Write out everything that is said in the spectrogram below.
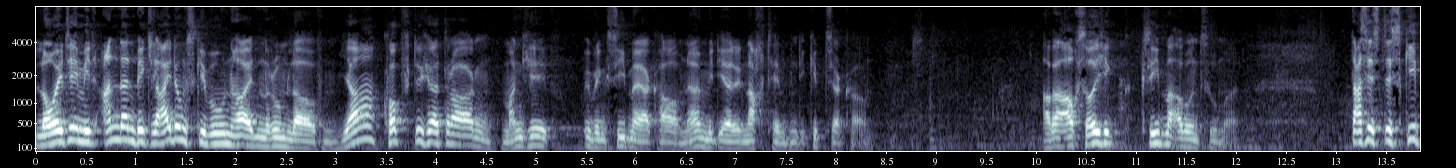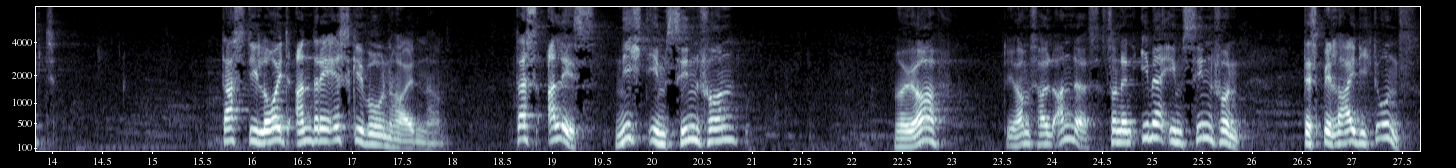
Leute mit anderen Bekleidungsgewohnheiten rumlaufen, ja, Kopftücher tragen, manche übrigens sieht man ja kaum, ne, mit ihren Nachthemden, die gibt es ja kaum. Aber auch solche sieht man ab und zu mal. Dass es das gibt, dass die Leute andere Essgewohnheiten haben. Das alles nicht im Sinn von, naja, die haben es halt anders, sondern immer im Sinn von, das beleidigt uns.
